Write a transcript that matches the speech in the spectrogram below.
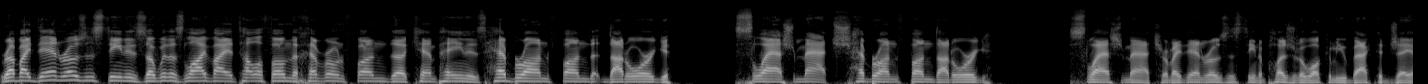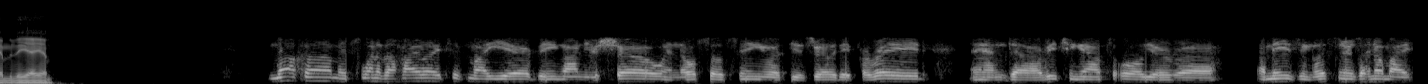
Rabbi Dan Rosenstein is uh, with us live via telephone. The Chevron Fund uh, campaign is hebronfund.org slash match. hebronfund.org slash match. Rabbi Dan Rosenstein, a pleasure to welcome you back to JM in the AM. Nachum, it's one of the highlights of my year being on your show and also seeing you at the Israeli Day Parade and uh, reaching out to all your uh, amazing listeners. I know my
